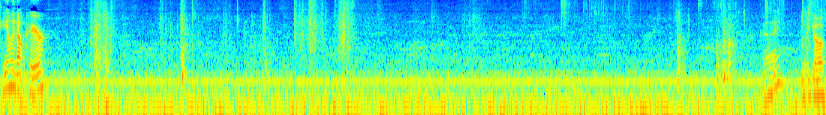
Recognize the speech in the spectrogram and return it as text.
Kelly don't care. Go up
